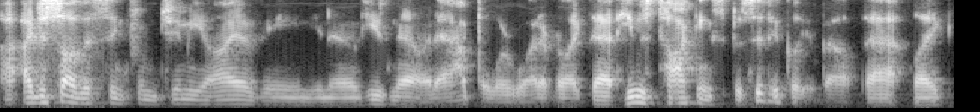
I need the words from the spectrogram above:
I just saw this thing from Jimmy Iovine, you know, he's now at Apple or whatever like that. He was talking specifically about that, like,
